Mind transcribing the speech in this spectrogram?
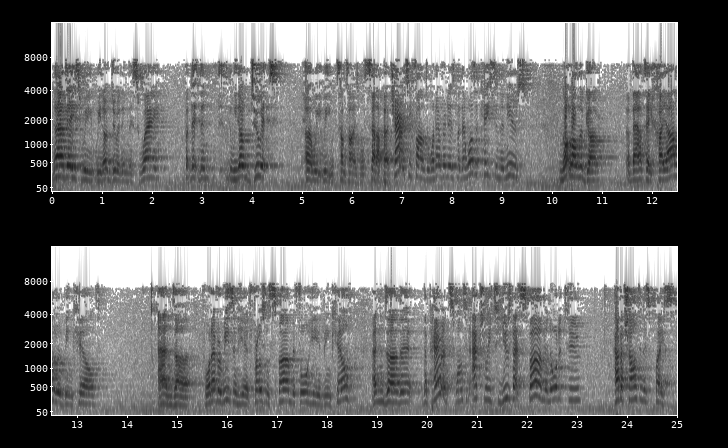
Nowadays we, we don't do it in this way, but the, the, we don't do it, uh, we, we sometimes will set up a charity fund or whatever it is, but there was a case in the news not long ago about a chayal who had been killed, and uh, for whatever reason he had frozen sperm before he had been killed, and uh, the the parents wanted actually to use that sperm in order to have a child in his place.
